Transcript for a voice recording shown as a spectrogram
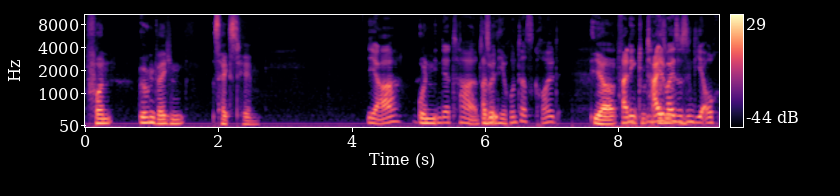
von irgendwelchen Sexthemen. Ja, Und in der Tat. Also- Also, wenn ihr runterscrollt, ja. vor allen Dingen du- teilweise also- sind die auch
